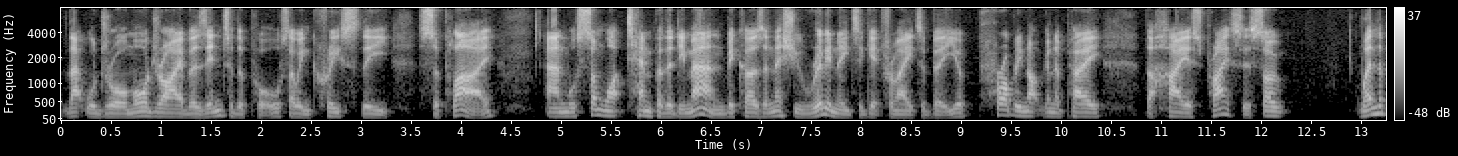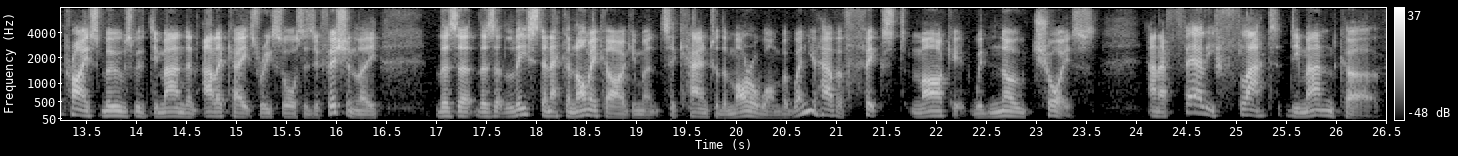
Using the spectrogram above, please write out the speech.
That will draw more drivers into the pool, so increase the supply and will somewhat temper the demand because unless you really need to get from A to B, you're probably not going to pay the highest prices. So when the price moves with demand and allocates resources efficiently, there's a there's at least an economic argument to counter the moral one. But when you have a fixed market with no choice and a fairly flat demand curve,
